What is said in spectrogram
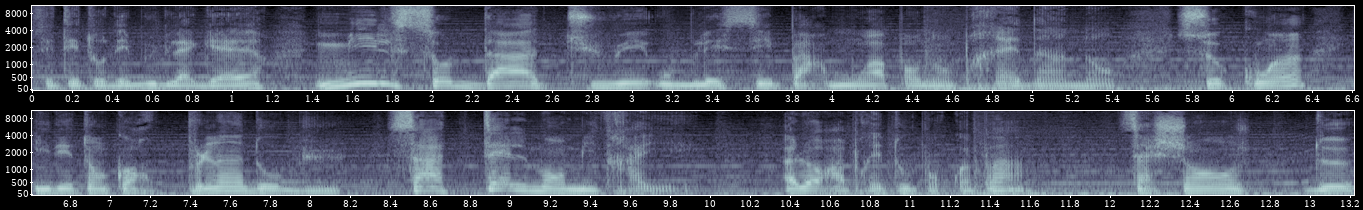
C'était au début de la guerre. Mille soldats tués ou blessés par mois pendant près d'un an. Ce coin, il est encore plein d'obus. Ça a tellement mitraillé. Alors après tout, pourquoi pas? Ça change de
